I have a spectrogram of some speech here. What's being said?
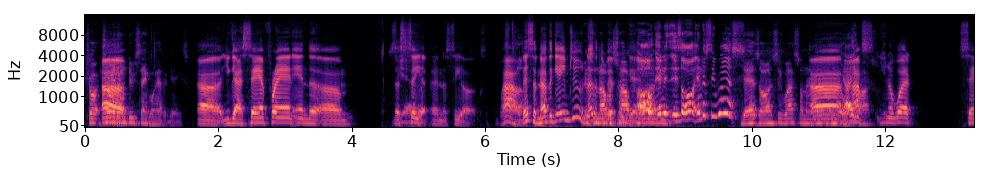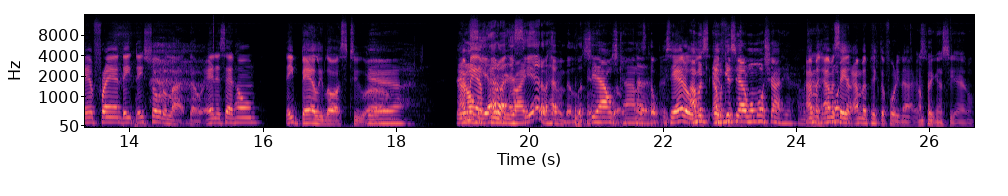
Troy, Troy Uh, don't do single header games. Uh, you got San Fran and the um, the sea Seattle. and the Seahawks. Wow, this is another game too. Another, another divisional game. Oh, and it's, it's all NFC West. Yeah, it's RNC West on that. Uh, Lake I'm- Fox. you know what? San Fran, they they showed a lot though, and it's at home. They barely lost to um, yeah. They I don't may have prove Seattle me and right. Seattle haven't been looking. Seattle's well kinda- last couple. Seattle. I'm gonna iffy. get Seattle one more shot here. I'm I'm gonna gonna say him I'm gonna pick the 49ers. I'm picking Seattle.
